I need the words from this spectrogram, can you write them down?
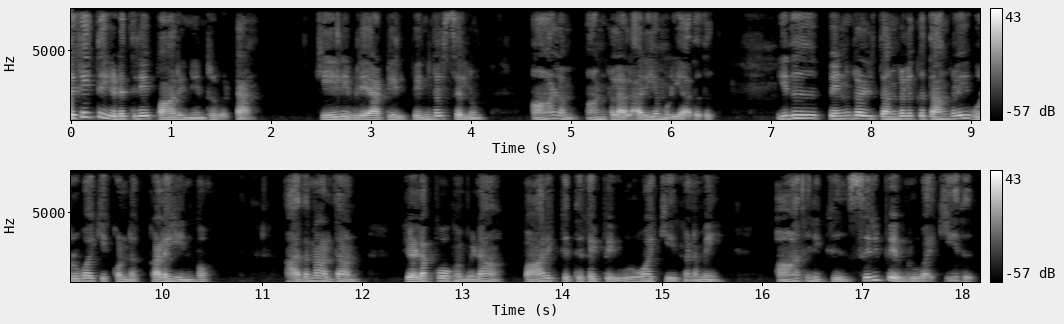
திகைத்த இடத்திலே பாரி நின்று விட்டான். கேலி விளையாட்டில் பெண்கள் செல்லும் ஆழம் ஆண்களால் அறிய முடியாதது. இது பெண்கள் தங்களுக்கு தாங்களே உருவாக்கிக் கொண்ட கலை இன்பம். அதனால்தான் எழப்போகும் வினா பாரிக்கு திகைப்பை உருவாக்கிய கணமே ஆதினிக்கு சிரிப்பை உருவாக்கியது.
